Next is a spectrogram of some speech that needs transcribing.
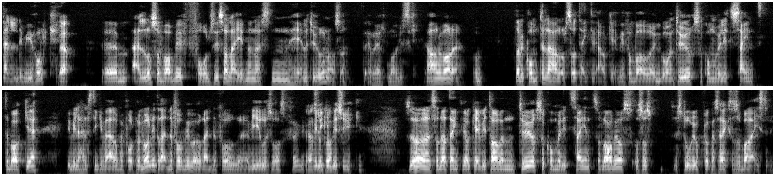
veldig mye folk. Ja. Um, ellers så var vi forholdsvis alene nesten hele turen, altså. Det jo helt magisk. Ja, det var det. Og da vi kom til Lærdal, så tenkte vi ja, ok, vi får bare gå en tur, så kommer vi litt seint tilbake. Vi ville helst ikke være med folk, for vi var litt redde for Vi var jo redde for eh, viruset òg, selvfølgelig. Ja, vi ville ikke bli syke. Så, så da tenkte vi ok, vi tar en tur, så kommer vi litt seint, så lar vi oss. Og så sto vi opp klokka seks, og så bare reiste vi.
